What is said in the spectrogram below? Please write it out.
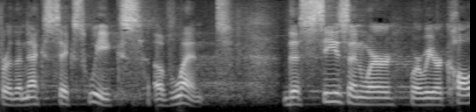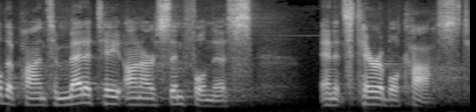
for the next six weeks of Lent. This season where, where we are called upon to meditate on our sinfulness and its terrible cost.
